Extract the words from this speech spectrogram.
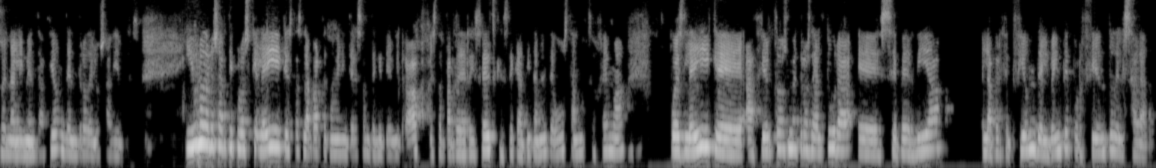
en alimentación dentro de los aviones? Y uno de los artículos que leí, que esta es la parte también interesante que tiene mi trabajo, esta parte de research, que sé que a ti también te gusta mucho, Gema, pues leí que a ciertos metros de altura eh, se perdía la percepción del 20% del salado.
